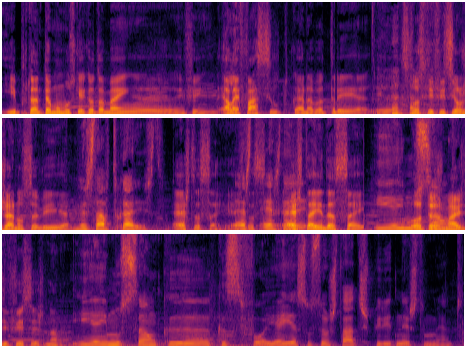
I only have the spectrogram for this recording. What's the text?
E portanto é uma música que eu também, eh, enfim, ela é fácil de tocar na bateria. Eh, se fosse difícil já não sabia. Mas sabe tocar isto? Esta sei, esta, esta sei. Esta, esta ainda sei. Emoção, Outras mais difíceis, não. E a emoção que, que se foi? É esse o seu estado de espírito neste momento?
